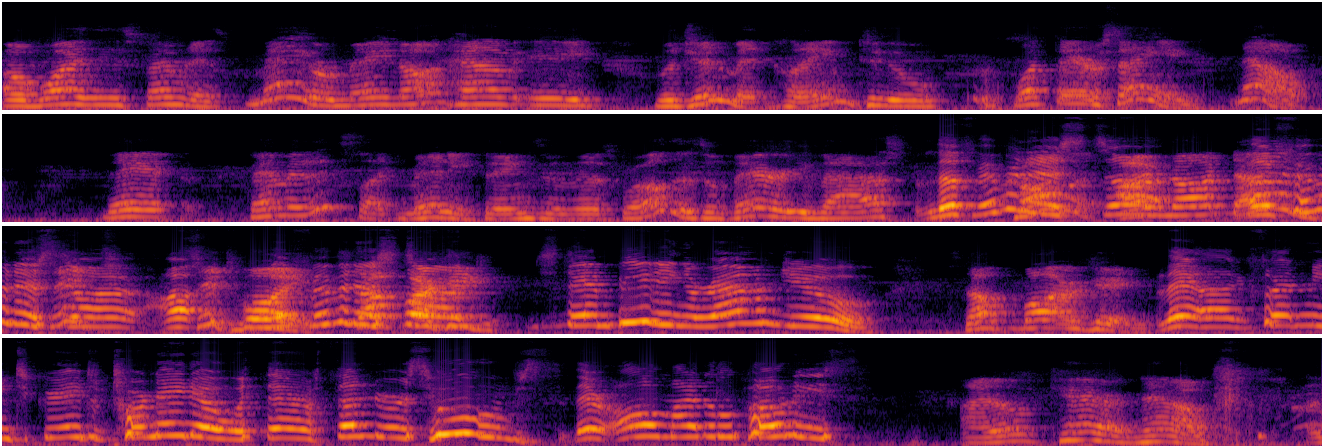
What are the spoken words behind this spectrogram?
of why these feminists may or may not have a legitimate claim to what they're saying. Now, they feminists, like many things in this world, is a very vast. The feminists are I'm not done. the feminists Sit. are, are Sit, boy. the feminists Stop are barking. stampeding around you. Stop barking. They are threatening to create a tornado with their thunderous hooves. They're all my little ponies. I don't care now. Uh,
